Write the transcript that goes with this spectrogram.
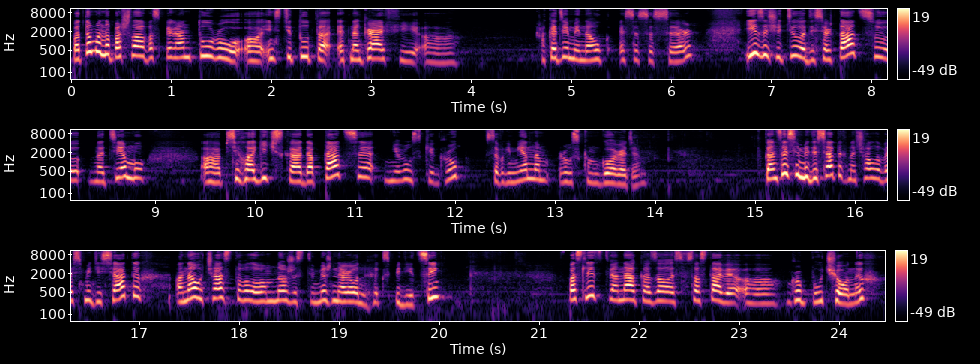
Потом она пошла в аспирантуру э, Института этнографии э, Академии наук СССР и защитила диссертацию на тему «Психологическая адаптация нерусских групп в современном русском городе». В конце 70-х, начало 80-х она участвовала во множестве международных экспедиций. Впоследствии она оказалась в составе э, группы ученых,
